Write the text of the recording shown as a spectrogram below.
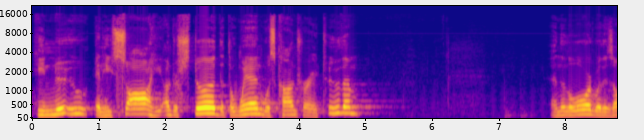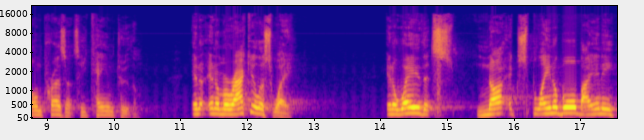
He knew and he saw, he understood that the wind was contrary to them. And then the Lord, with his own presence, he came to them in a, in a miraculous way, in a way that's not explainable by any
